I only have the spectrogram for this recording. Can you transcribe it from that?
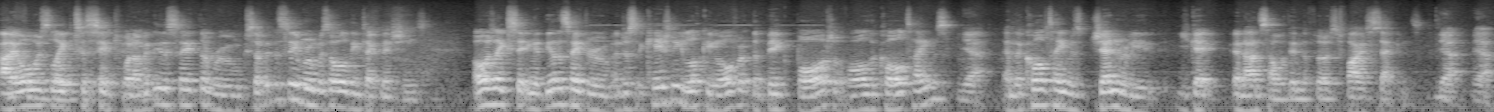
I always like to sit when I'm at the other side of the room because I'm in the same room as all the technicians I always like sitting at the other side of the room and just occasionally looking over at the big board of all the call times. Yeah. And the call time is generally you get an answer within the first five seconds. Yeah, yeah.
